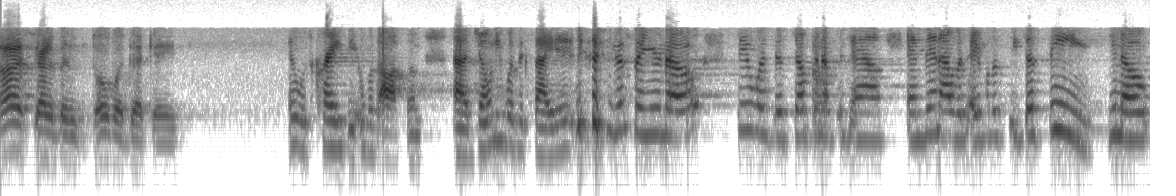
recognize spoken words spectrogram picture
Uh, it's got to been over a decade. It was crazy. It was awesome. Uh, Joni was excited, just so you know. She was just jumping up and down. And then I was able to see Justine, you know,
